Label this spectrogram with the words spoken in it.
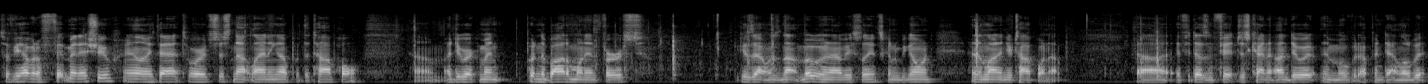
So if you're having a fitment issue, anything like that, to where it's just not lining up with the top hole, um, I do recommend putting the bottom one in first, because that one's not moving, obviously. It's going to be going, and then lining your top one up. Uh, if it doesn't fit, just kind of undo it and move it up and down a little bit.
